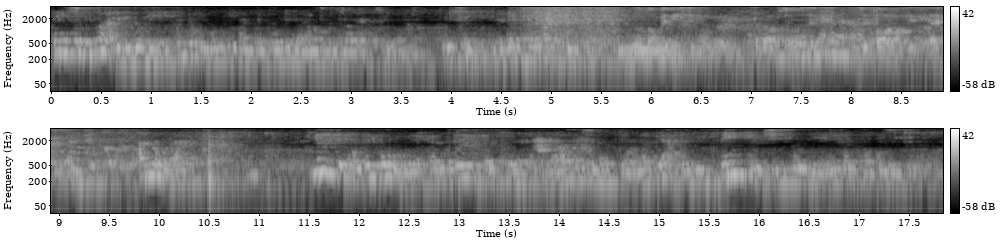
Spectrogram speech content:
penso che tu abbia dei doveri, come molti cantatori della nostra generazione. Mi senti? Perché non sono. Non, non benissimo, però insomma, se, se forzi, ecco. Allora, io ritengo che voi, cantatori di queste, della nostra generazione, abbiate dei ben precisi doveri nei confronti dei giovani.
